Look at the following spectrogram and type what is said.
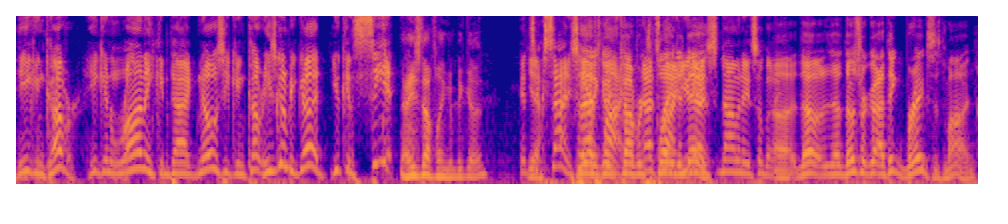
He can cover. He can run. He can diagnose. He can cover. He's going to be good. You can see it. Yeah, he's definitely gonna be good. It's Yeah. exciting. So He had a good mine. coverage that's play mine. You today. guys nominate somebody. Uh, tho- th- those are good. I think Briggs is mine.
